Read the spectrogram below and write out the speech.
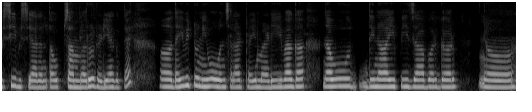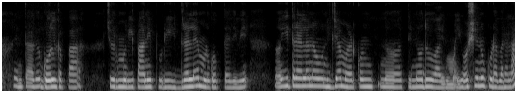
ಬಿಸಿ ಬಿಸಿಯಾದಂಥ ಉಪ್ಪು, ಸಾಂಬಾರು ರೆಡಿಯಾಗುತ್ತೆ ದಯವಿಟ್ಟು ನೀವು ಒಂದು ಸಲ ಟ್ರೈ ಮಾಡಿ. ಇವಾಗ ನಾವು ದಿನ ಈ ಪಿಝಾ ಬರ್ಗರ್ ಎಂಥ ಅದು ಗೋಲ್ಗಪ್ಪ, ಚುರುಮುರಿ, ಪಾನಿಪುರಿ ಇದರಲ್ಲೇ ಮುಳುಗೋಗ್ತಾ ಇದ್ದೀವಿ. ಈ ಥರ ಎಲ್ಲ ನಾವು ನಿಜ ಮಾಡ್ಕೊಂಡು ತಿನ್ನೋದು ಯೋಚನೆನೂ ಕೂಡ ಬರಲ್ಲ.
